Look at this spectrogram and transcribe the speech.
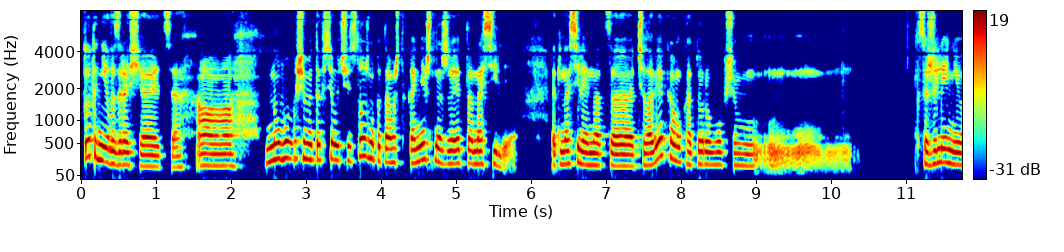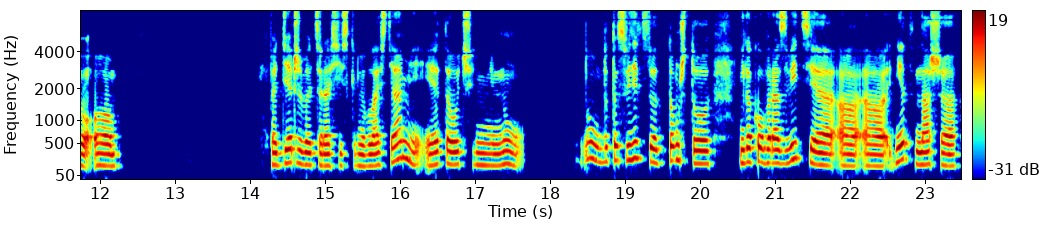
Кто-то не возвращается. А, ну, в общем, это все очень сложно, потому что, конечно же, это насилие. Это насилие над э, человеком, который, в общем, к сожалению, поддерживается российскими властями, и это очень, ну, ну, это свидетельствует о том, что никакого развития а, а, нет. Наша,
